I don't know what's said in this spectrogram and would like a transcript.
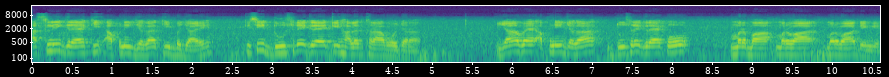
असली ग्रह की अपनी जगह की बजाय किसी दूसरे ग्रह की हालत ख़राब हो जाना, या वह अपनी जगह दूसरे ग्रह को मरवा मरवा मरवा देंगे।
